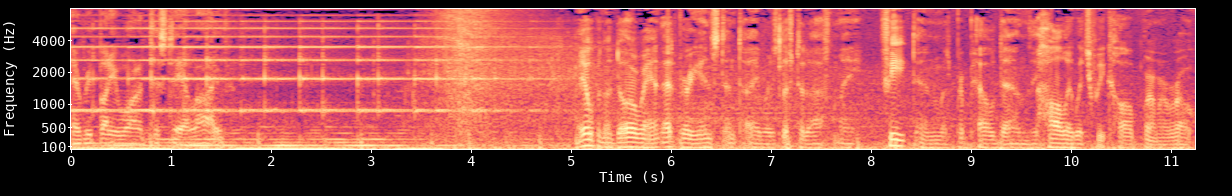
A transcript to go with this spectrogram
Everybody wanted to stay alive. I opened the doorway, and at that very instant, I was lifted off my feet and was propelled down the hallway, which we call Burma Road.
